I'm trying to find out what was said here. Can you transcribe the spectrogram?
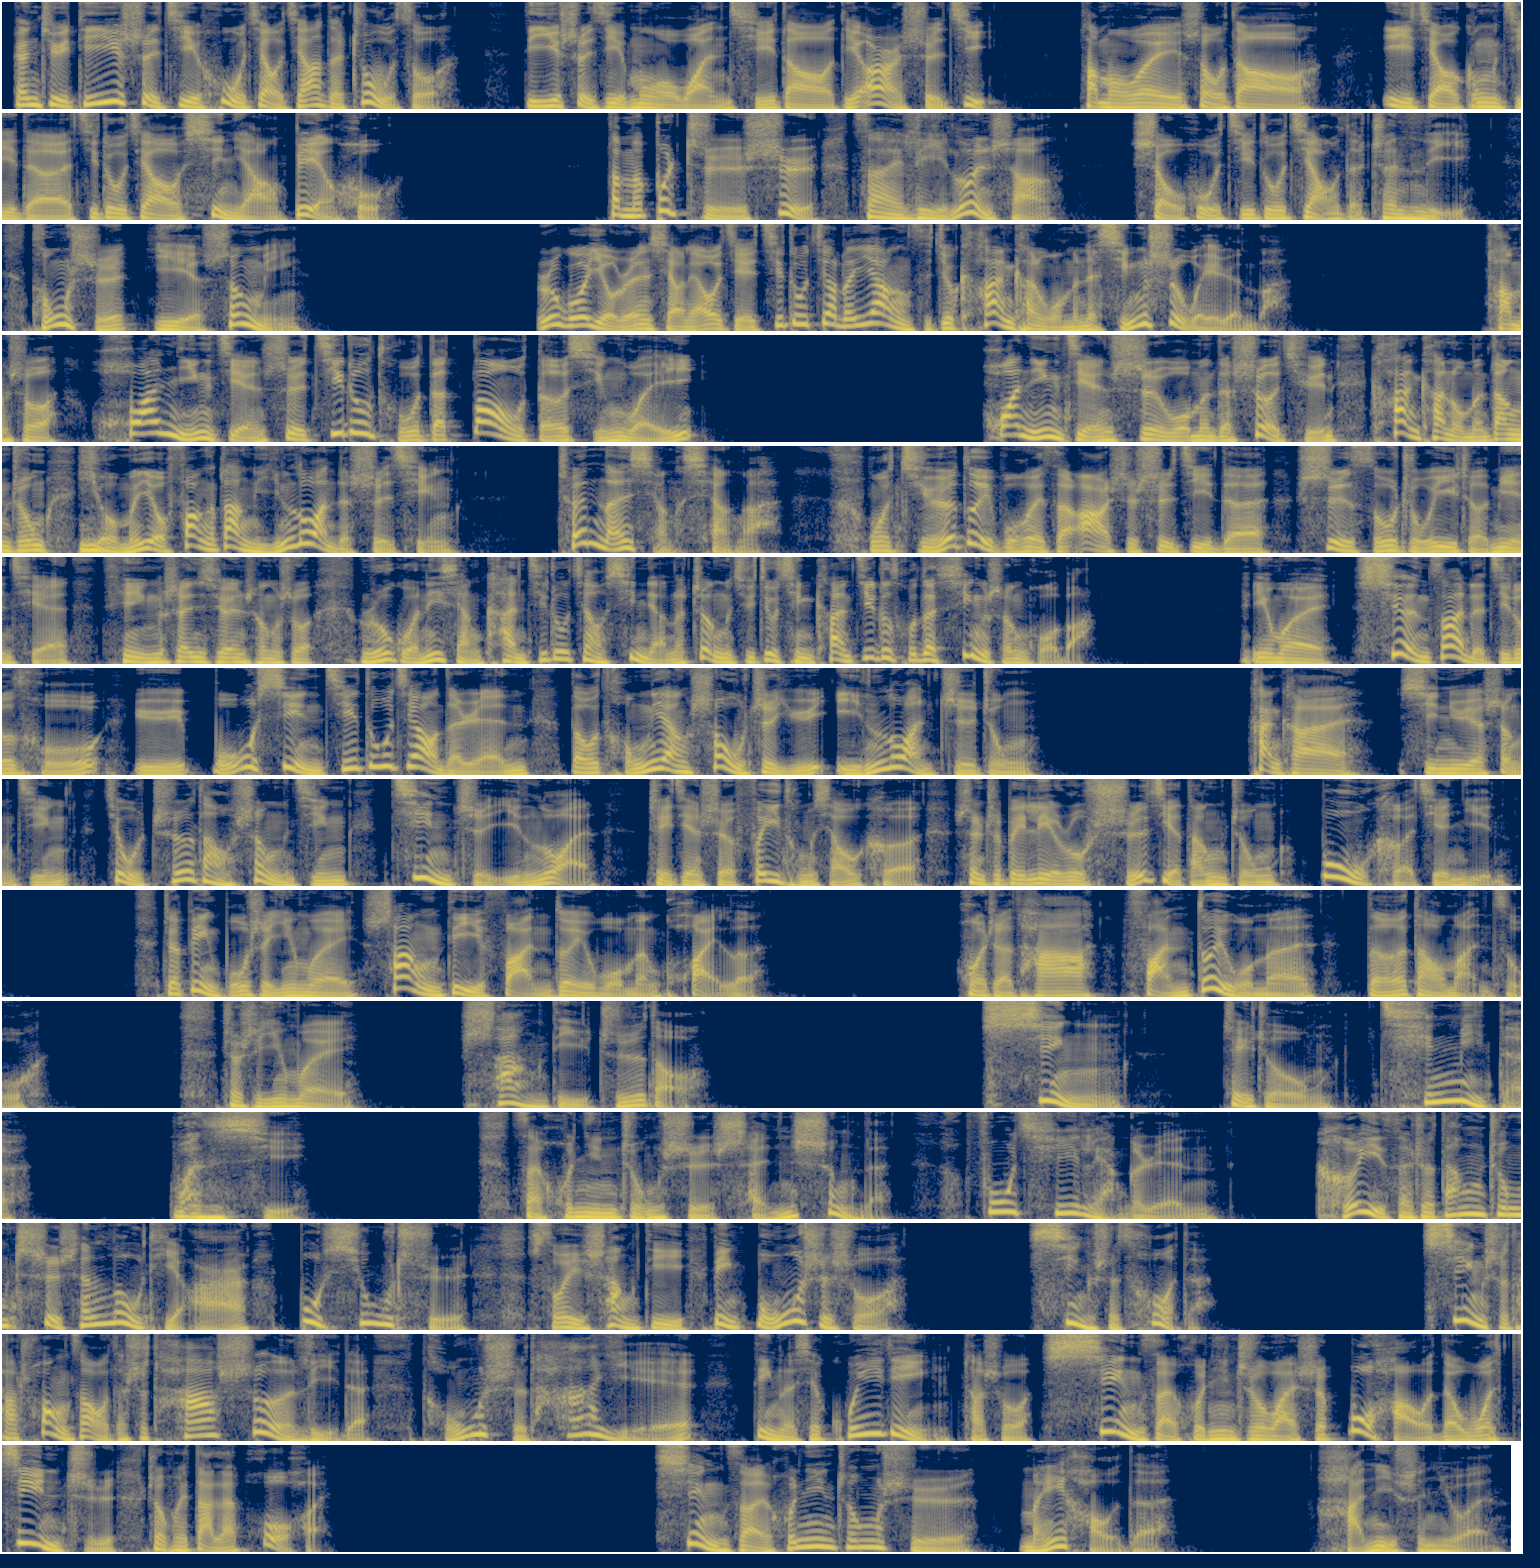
根据第一世纪护教家的著作，第一世纪末晚期到第二世纪，他们为受到异教攻击的基督教信仰辩护。他们不只是在理论上守护基督教的真理，同时也声明：如果有人想了解基督教的样子，就看看我们的行事为人吧。他们说，欢迎检视基督徒的道德行为，欢迎检视我们的社群，看看我们当中有没有放荡淫乱的事情。真难想象啊！我绝对不会在二十世纪的世俗主义者面前挺身宣称说：“如果你想看基督教信仰的证据，就请看基督徒的性生活吧。”因为现在的基督徒与不信基督教的人都同样受制于淫乱之中。看看新约圣经，就知道圣经禁止淫乱这件事非同小可，甚至被列入十诫当中，不可奸淫。这并不是因为上帝反对我们快乐，或者他反对我们得到满足，这是因为上帝知道性这种亲密的关系在婚姻中是神圣的，夫妻两个人可以在这当中赤身露体而不羞耻，所以上帝并不是说性是错的。性是他创造的，是他设立的，同时他也定了些规定。他说，性在婚姻之外是不好的，我禁止，这会带来破坏。性在婚姻中是美好的，含义深远。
